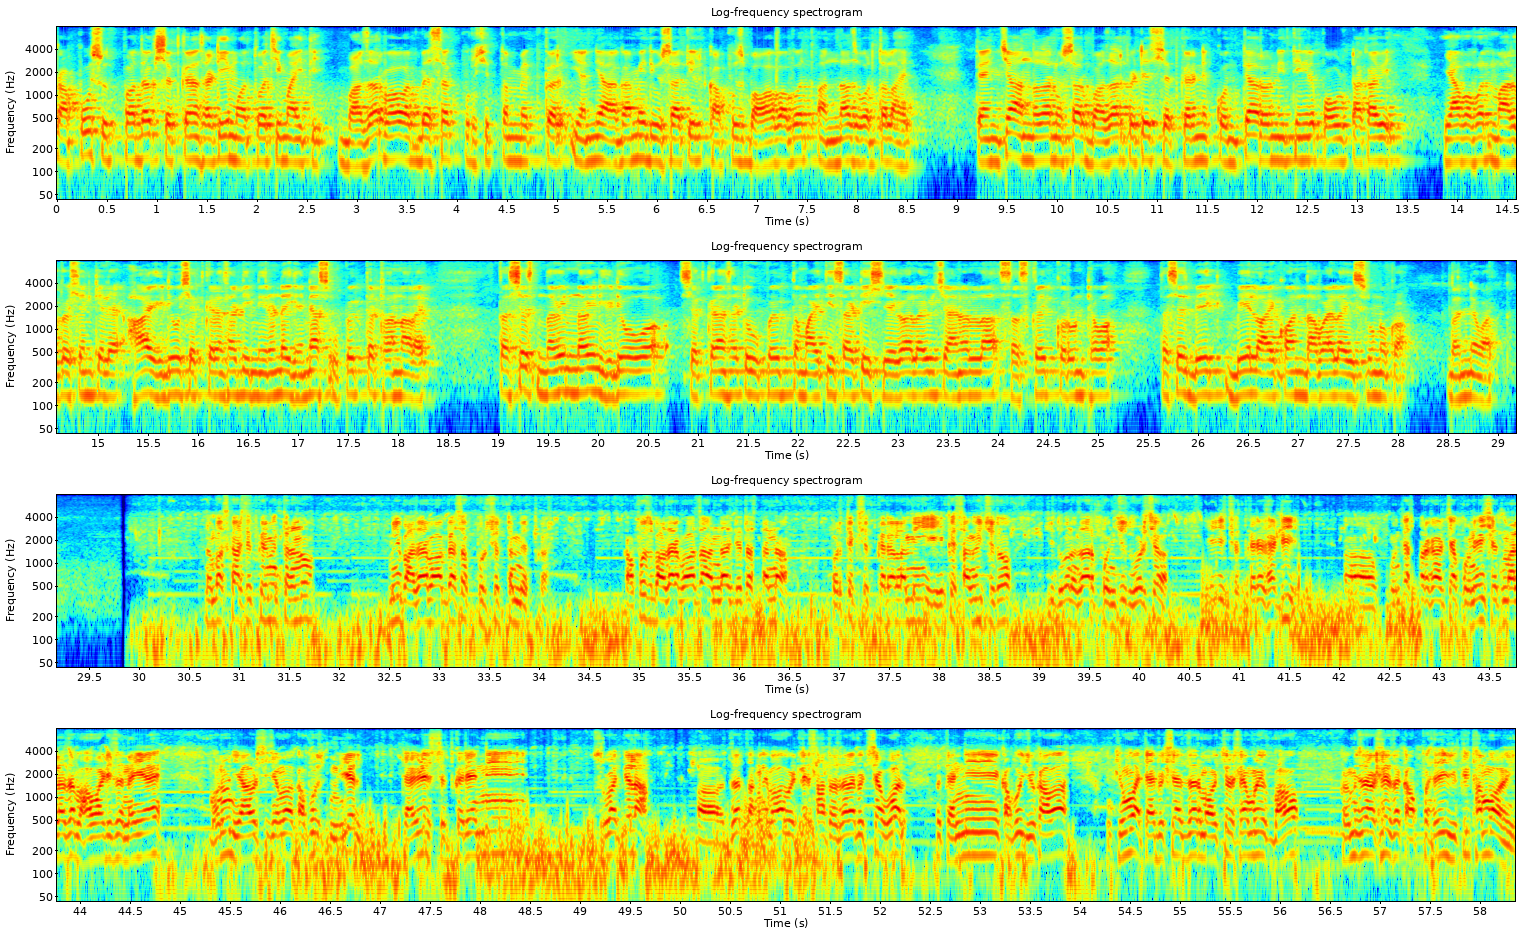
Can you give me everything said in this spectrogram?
कापूस उत्पादक शेतकऱ्यांसाठी महत्त्वाची माहिती. बाजारभाव अभ्यासक पुरुषोत्तम मेतकर यांनी आगामी दिवसातील कापूस भावाबाबत अंदाज वर्तला आहे. त्यांच्या अंदाजानुसार बाजारपेठेत शेतकऱ्यांनी कोणत्या रणनीतीने पाऊल टाकावे याबाबत मार्गदर्शन केले आहे. हा व्हिडिओ शेतकऱ्यांसाठी निर्णय घेण्यास उपयुक्त ठरणार आहे. तसेच नवीन नवीन व्हिडिओ व शेतकऱ्यांसाठी उपयुक्त माहितीसाठी शेगा लाईव्ह चॅनलला सबस्क्राईब करून ठेवा. तसेच बे बेल आयकॉन दाबायला विसरू नका. धन्यवाद. नमस्कार शेतकरी मित्रांनो. मी बाजारभाव अभ्यासक पुरुषोत्तम मेतकर. कापूस बाजारभावाचा अंदाज देत असताना प्रत्येक शेतकऱ्याला मी एकच सांगू इच्छितो की दोन हजार पंचवीस वर्ष हे शेतकऱ्यासाठी कोणत्याच प्रकारच्या कोण्याही शेतमालाचा भाववाढीचं नाही आहे. म्हणून यावर्षी जेव्हा कापूस निघेल त्यावेळेस शेतकऱ्यांनी सुरुवातीला जर चांगले भाव भेटले सात हजारापेक्षा वर तर त्यांनी कापूस विकावा किंवा त्यापेक्षा जर मावचर असल्यामुळे भाव कमी जर असले तर कापसाची विक्री थांबवावी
